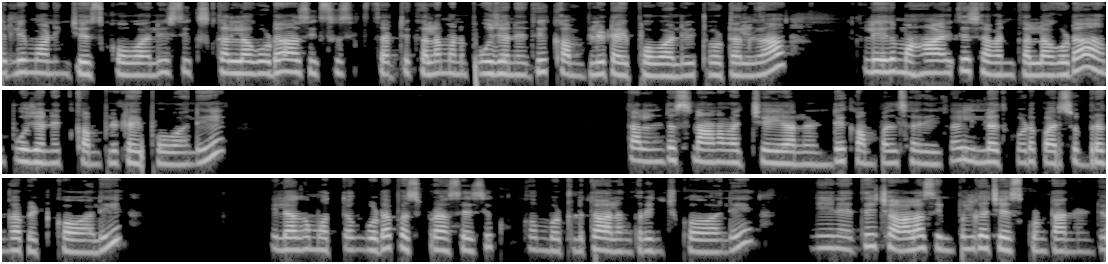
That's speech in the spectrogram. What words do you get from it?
ఎర్లీ మార్నింగ్ చేసుకోవాలి. సిక్స్ కల్లా కూడా సిక్స్ సిక్స్ థర్టీ కల్లా మన పూజ అనేది కంప్లీట్ అయిపోవాలి టోటల్గా. లేదు మహా అయితే సెవెన్ కల్లా కూడా పూజ అనేది కంప్లీట్ అయిపోవాలి. తలంట స్నానం వచ్చేయాలంటే కంపల్సరీగా. ఇల్లు కూడా పరిశుభ్రంగా పెట్టుకోవాలి. ఇలాగ మొత్తం కూడా పసుపు రాసేసి కుంకుమ బొట్లతో అలంకరించుకోవాలి. నేనైతే చాలా సింపుల్గా చేసుకుంటానండి.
